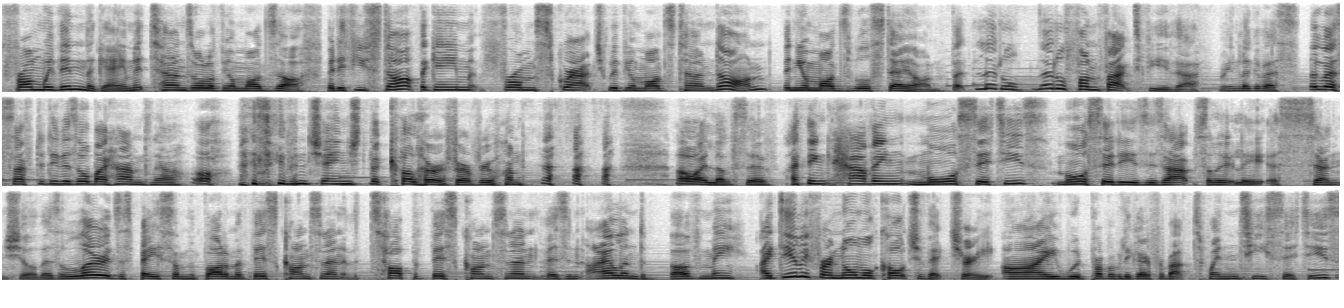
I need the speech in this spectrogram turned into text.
from within the game, it turns all of your mods off. But if you start the game from scratch with your mods turned on, then your mods will stay on. But little little fun fact for you there. I mean, look at this. Look at this. I have to do this all by hand now. Oh, it's even changed the color of everyone. oh, I love Civ. I think having more cities, more cities is absolutely essential. There's loads of space on the bottom of this continent, at the top of this continent. There's an island above me. Ideally, for a normal culture victory, I would probably go for about 20 cities.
